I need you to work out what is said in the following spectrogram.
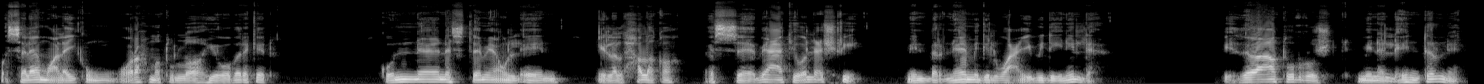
والسلام عليكم ورحمة الله وبركاته. كنا نستمع الآن إلى الحلقة السابعة والعشرين من برنامج الوعي بدين الله. إذاعة الرشد من الإنترنت.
